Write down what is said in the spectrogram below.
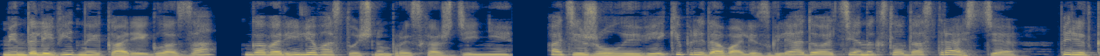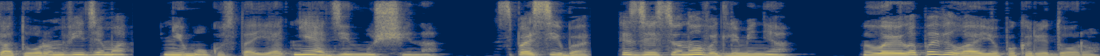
Миндалевидные карие глаза говорили о восточном происхождении, а тяжелые веки придавали взгляду оттенок сладострастия, перед которым, видимо, не мог устоять ни один мужчина. «Спасибо, здесь все новое для меня». Лейла повела ее по коридору.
